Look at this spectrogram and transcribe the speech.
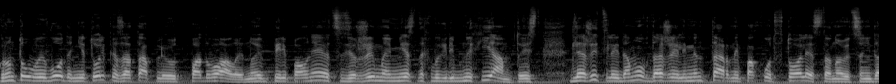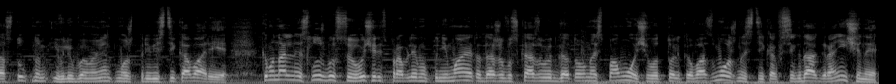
Грунтовые воды не только затапливают подвалы, но и переполняют содержимое местных выгребных ям. То есть для жителей домов даже элементарный поход в туалет становится недоступным и в любой момент может привести к аварии. Коммунальные службы, в свою очередь, проблему понимают и даже высказывают показывают готовность помочь. Вот только возможности, как всегда, ограничены.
